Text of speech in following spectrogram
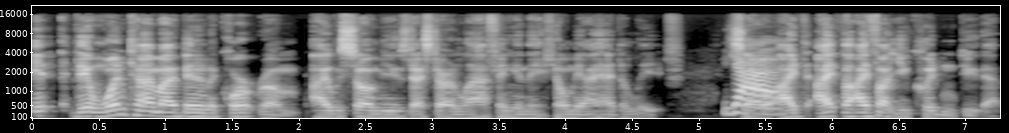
it, the one time I've been in a courtroom, I was so amused I started laughing, and they told me I had to leave. Yeah, So I, I, th- I thought you couldn't do that.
